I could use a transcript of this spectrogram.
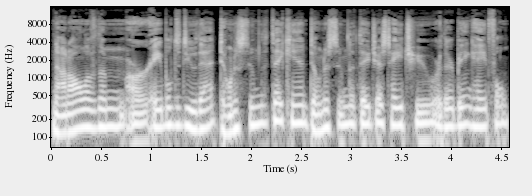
not all of them are able to do that don't assume that they can't. don't assume that they just hate you or they're being hateful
